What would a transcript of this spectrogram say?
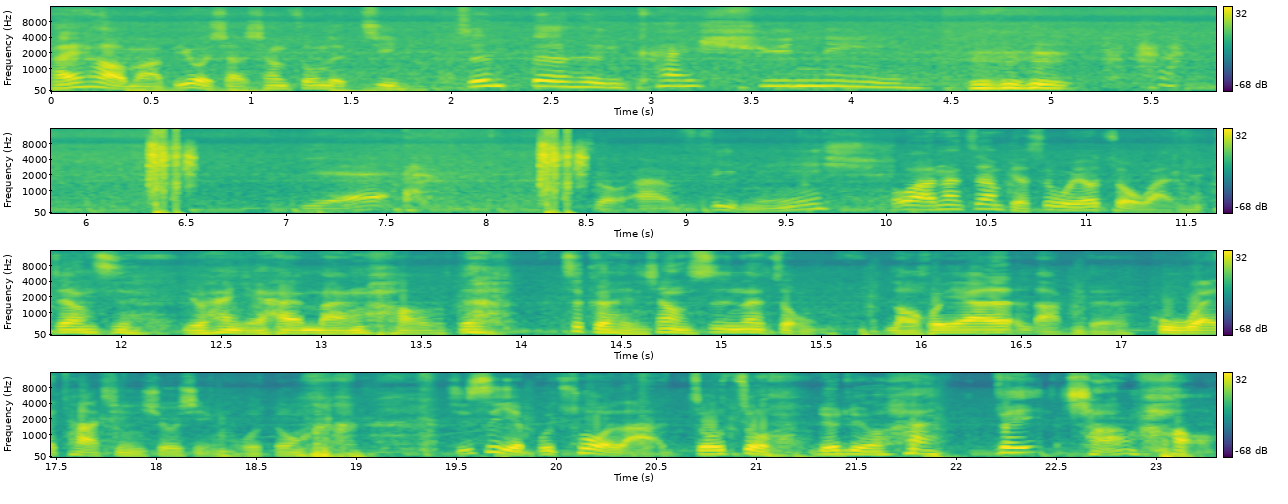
还好嘛，比我想象中的近，真的很开心呢。耶！So I'm finished。哇，那这样表示我有走完呢。这样子流汗也还蛮好的。这个很像是那种老灰阿郎的户外踏青休闲活动，其实也不错啦，走走流流汗非常好。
